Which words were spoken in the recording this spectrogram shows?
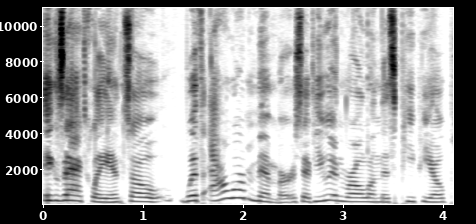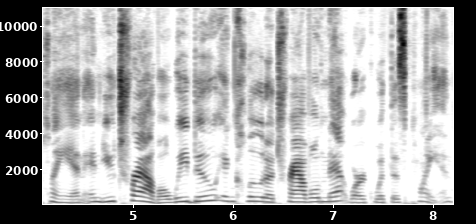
Exactly. And so, with our members, if you enroll on this PPO plan and you travel, we do include a travel network with this plan.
